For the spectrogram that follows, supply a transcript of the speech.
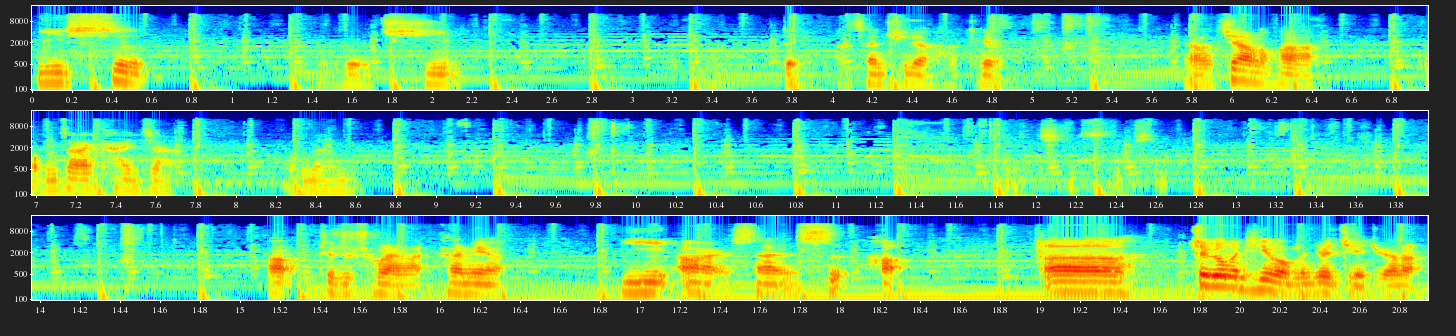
一四五。六七，对，把三去掉好，可以了。然后这样的话，我们再来看一下，我们好，这就出来了，看到没有？一二三四，好，呃，这个问题我们就解决了。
